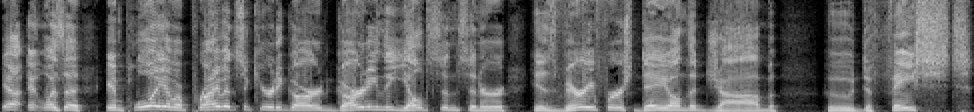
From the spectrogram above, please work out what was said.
yeah, it was a employee of a private security guard guarding the Yeltsin Center his very first day on the job who defaced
